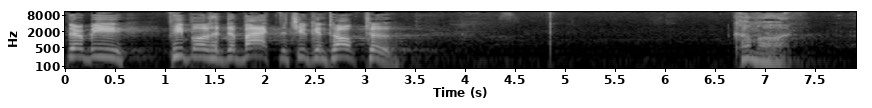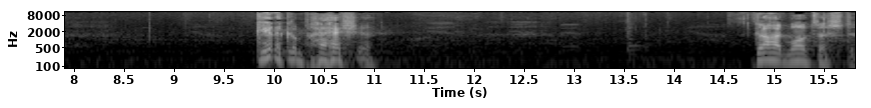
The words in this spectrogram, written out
there'll be people at the back that you can talk to. Come on. Get a compassion. God wants us to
